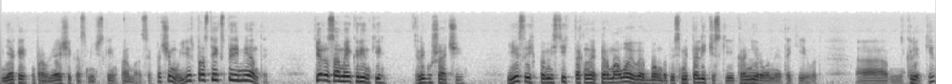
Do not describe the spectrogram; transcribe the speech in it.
некой управляющей космической информацией. Почему? Есть простые эксперименты. Те же самые кринки лягушачьи. Если их поместить в так называемые пермалоевые бомбы, то есть металлические экранированные такие вот э, клетки,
